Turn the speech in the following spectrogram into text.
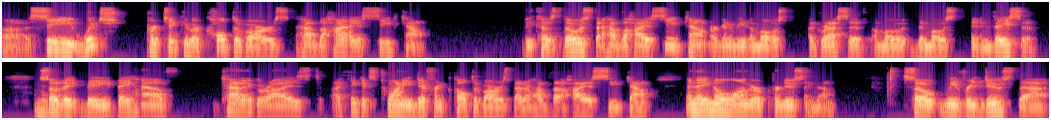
uh, see which particular cultivars have the highest seed count, because those that have the highest seed count are going to be the most aggressive, the most invasive. Mm-hmm. So they they they have categorized. I think it's 20 different cultivars that have the highest seed count, and they no longer are producing them. So we've reduced that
